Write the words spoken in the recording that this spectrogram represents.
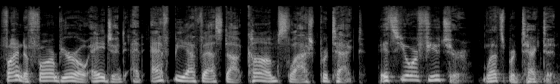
Find a Farm Bureau agent at fbfs.com/protect. It's your future. Let's protect it.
